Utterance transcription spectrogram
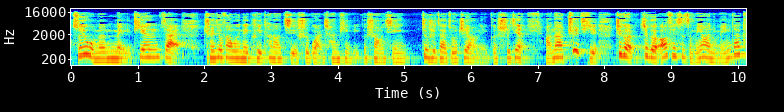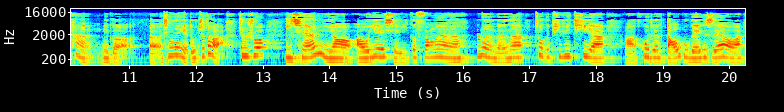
所以我们每天在全球范围内可以看到几十款产品的一个上新。就是在做这样的一个事件啊，那具体这个这个 Office 怎么样？你们应该看那个。呃，新闻也都知道了，就是说以前你要熬夜写一个方案啊、论文啊、做个 PPT 啊啊，或者捣鼓个 Excel 啊，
